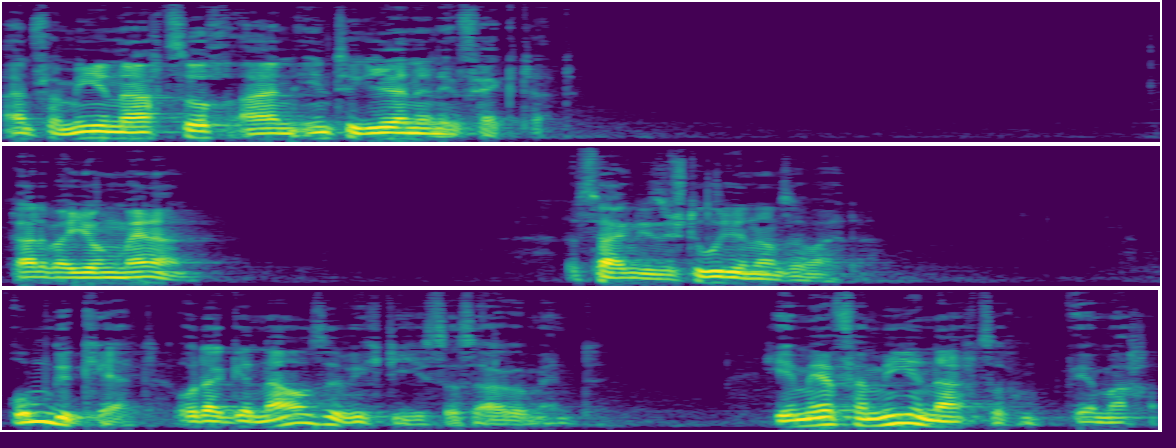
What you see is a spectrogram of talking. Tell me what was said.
ein Familiennachzug einen integrierenden Effekt hat. Gerade bei jungen Männern. Das zeigen diese Studien und so weiter. Umgekehrt oder genauso wichtig ist das Argument. Je mehr Familiennachzug wir machen,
